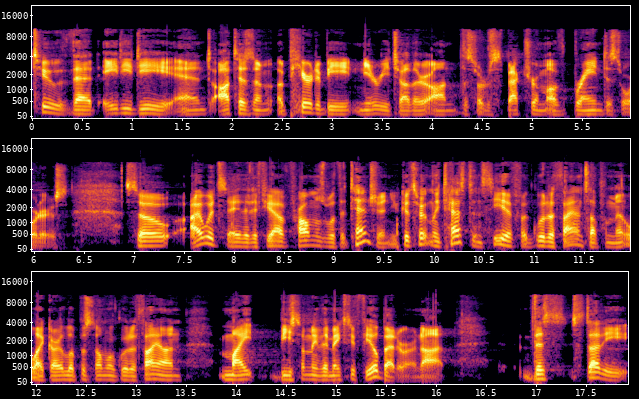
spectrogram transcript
too that ADD and autism appear to be near each other on the sort of spectrum of brain disorders. So I would say that if you have problems with attention, you could certainly test and see if a glutathione supplement like our liposomal glutathione might be something that makes you feel better or not this study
